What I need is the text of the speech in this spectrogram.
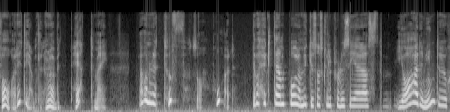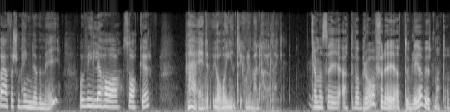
varit egentligen? Hur har jag betett mig? Jag var nog rätt tuff, så hård. Det var högt tempo, det var mycket som skulle produceras. Jag hade min tur chefer som hängde över mig och ville ha saker. Nej, det, jag var ingen trevlig människa helt enkelt. Kan man säga att det var bra för dig att du blev utmattad?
